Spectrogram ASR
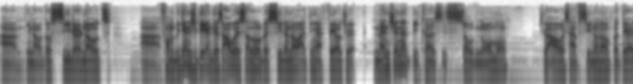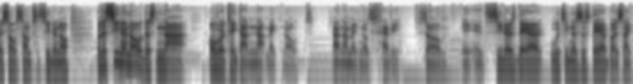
Um, you know those cedar notes. Uh, from the beginning to the end, there's always a little bit cedar note. I think I failed to mention it because it's so normal to always have cedar note, but there is some some cedar note. But the cedar note does not overtake that nutmeg notes. That nutmeg notes heavy. So it, it cedar's there, woodiness is there, but it's like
